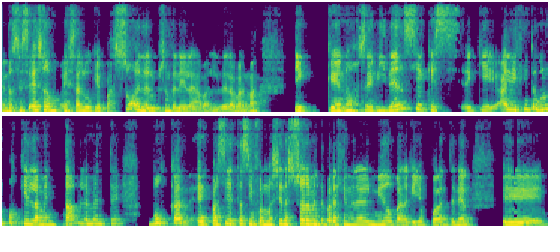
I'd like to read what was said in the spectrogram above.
Entonces, eso es algo que pasó en la erupción de la, de la Palma y que nos evidencia que, que hay distintos grupos que lamentablemente buscan esparcir estas informaciones solamente para generar el miedo, para que ellos puedan tener eh,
